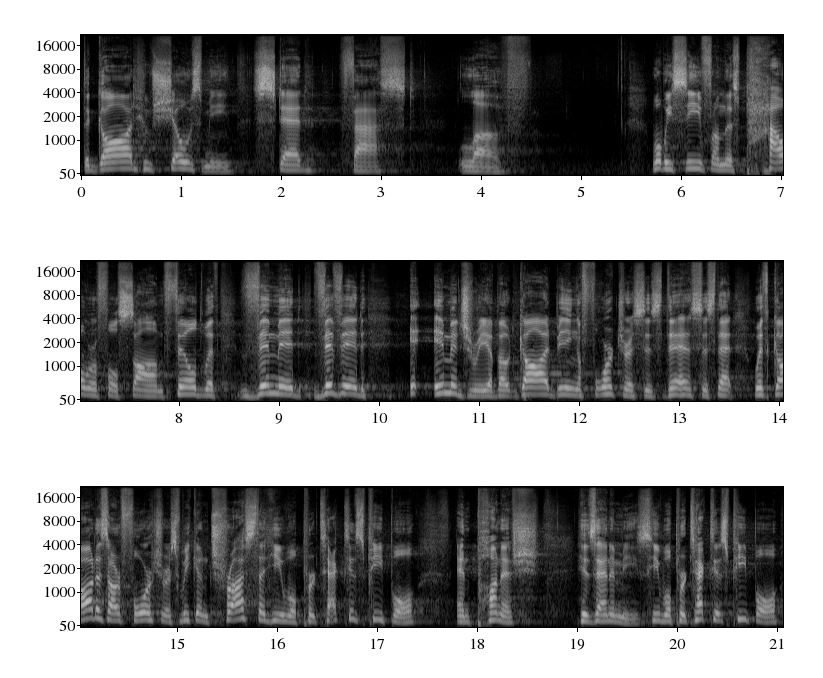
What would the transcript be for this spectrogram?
the God who shows me steadfast love what we see from this powerful psalm filled with vivid, vivid imagery about God being a fortress is this is that with God as our fortress, we can trust that He will protect His people and punish His enemies. He will protect His people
